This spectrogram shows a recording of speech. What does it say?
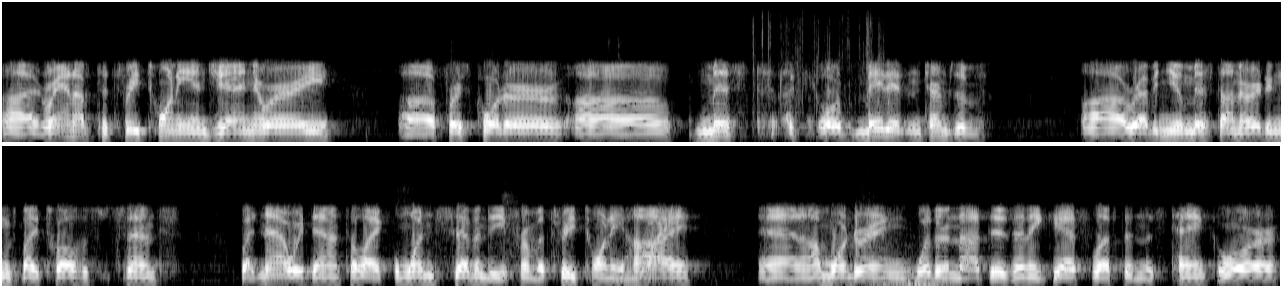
Uh, it ran up to 320 in January. Uh, first quarter missed or made it in terms of uh, revenue missed on earnings by 12 cents, but now we're down to like 170 from a 320 right. high. And I'm wondering whether or not there's any gas left in this tank or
